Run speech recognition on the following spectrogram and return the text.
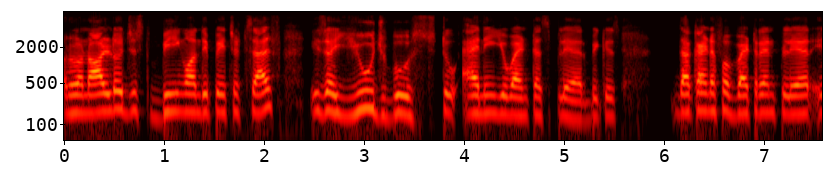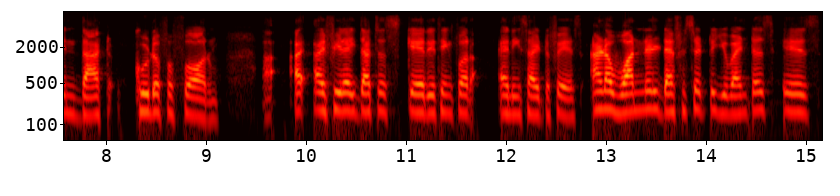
Ronaldo just being on the pitch itself is a huge boost to any Juventus player because that kind of a veteran player in that good of a form, I, I feel like that's a scary thing for any side to face. And a 1 0 deficit to Juventus is,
